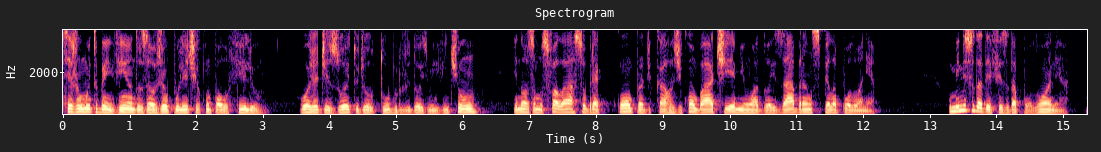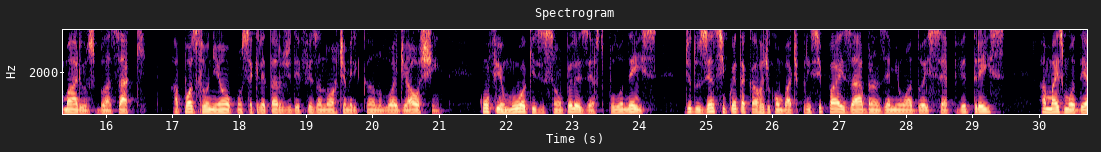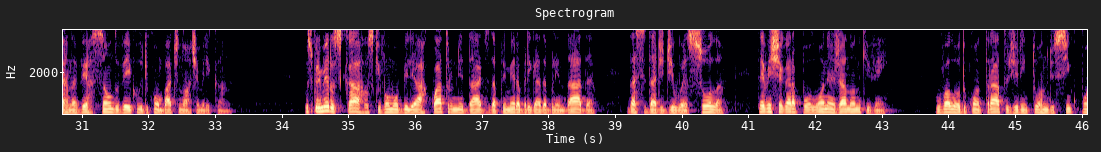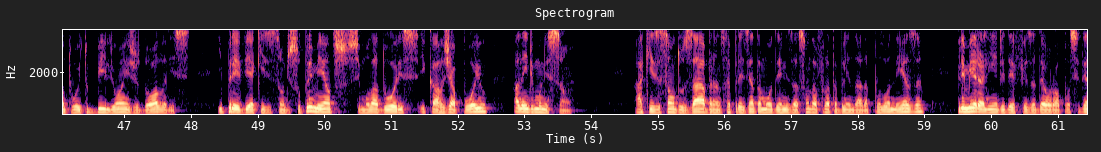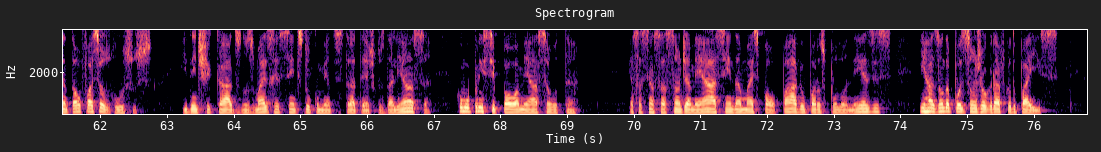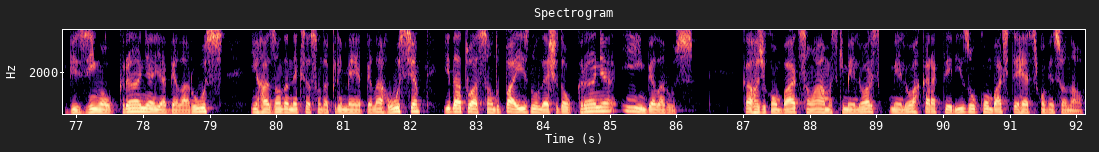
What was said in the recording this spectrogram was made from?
sejam muito bem-vindos ao Geopolítica com Paulo Filho. Hoje é 18 de outubro de 2021 e nós vamos falar sobre a compra de carros de combate M1A2 Abrams pela Polônia. O ministro da Defesa da Polônia, Mariusz Blaszak, após reunião com o secretário de Defesa norte-americano Lloyd Austin, confirmou a aquisição pelo exército polonês de 250 carros de combate principais Abrams M1A2 CEP V3 a mais moderna versão do veículo de combate norte-americano. Os primeiros carros, que vão mobiliar quatro unidades da primeira Brigada Blindada da cidade de Uesola, devem chegar à Polônia já no ano que vem. O valor do contrato gira em torno de 5,8 bilhões de dólares e prevê a aquisição de suprimentos, simuladores e carros de apoio, além de munição. A aquisição dos Abrams representa a modernização da frota blindada polonesa primeira linha de defesa da Europa Ocidental face aos russos, identificados nos mais recentes documentos estratégicos da aliança como principal ameaça à OTAN. Essa sensação de ameaça é ainda mais palpável para os poloneses em razão da posição geográfica do país, vizinho à Ucrânia e à Belarus, em razão da anexação da Crimeia pela Rússia e da atuação do país no leste da Ucrânia e em Belarus. Carros de combate são armas que melhor, melhor caracterizam o combate terrestre convencional.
